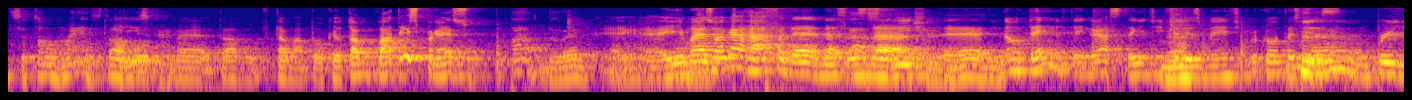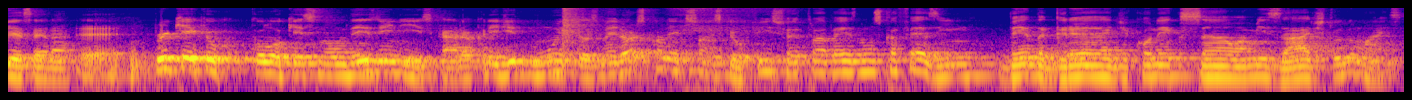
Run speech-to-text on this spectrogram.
Você toma mais? Toma, que isso, cara? é, toma, toma pouco. Eu tomo quatro expresso. Tá doido. É, e mais uma garrafa de- dessas da. Gastrite, né? é, não tem, tem gastrite, infelizmente, por conta disso. Por que será? Por que, que eu coloquei esse nome desde o início, cara? Eu acredito muito, as melhores conexões que eu fiz foi através de uns cafezinhos. Venda grande, conexão, amizade, tudo mais.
